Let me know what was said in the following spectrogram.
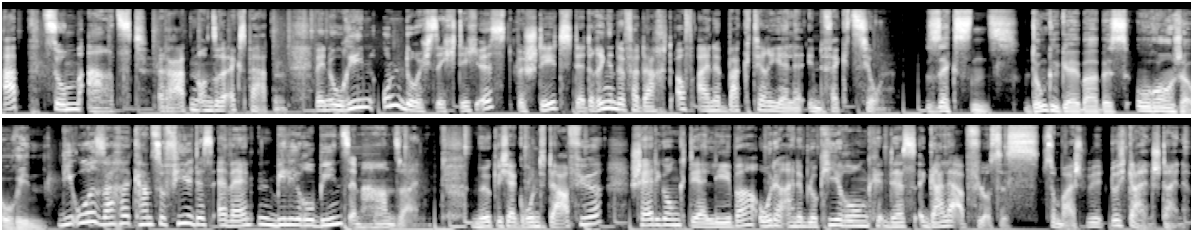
Ab zum Arzt, raten unsere Experten. Wenn Urin undurchsichtig ist, besteht der dringende Verdacht auf eine bakterielle Infektion. Sechstens. Dunkelgelber bis oranger Urin. Die Ursache kann zu viel des erwähnten Bilirubins im Hahn sein. Möglicher Grund dafür Schädigung der Leber oder eine Blockierung des Galleabflusses, zum Beispiel durch Gallensteine.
